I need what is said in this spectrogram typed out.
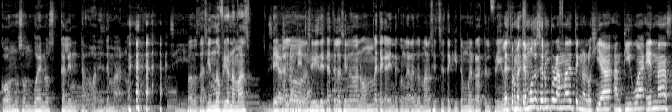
¿cómo son buenos calentadores de mano? sí. Cuando está haciendo frío nomás, Sí, déjalo, sí, déjatelo así en la mano, hombre, te calienta con ganas las manos y se te quita un buen rato el frío. Les prometemos hacer un programa de tecnología antigua. Es más,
